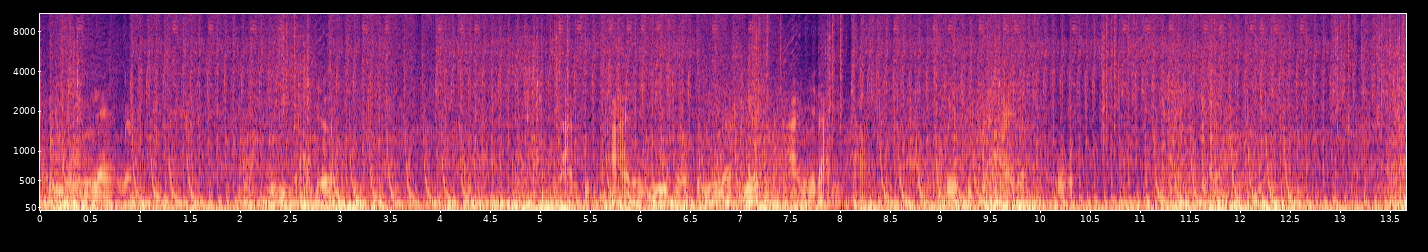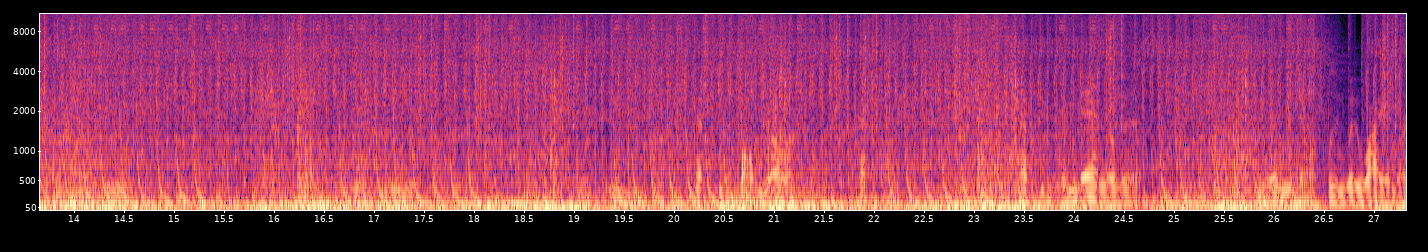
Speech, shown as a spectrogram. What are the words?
ตอนนี้ยังไม่แรงนะอุ้ยอย่างเยอะด่านสุดท้ายยืดโหดตรงนี้นะเวฟสุดท้ายไม่ด่านสุดท้ายเวฟสุดท้ายนะโหด ทบป้อมเราอะแทบแทบถึงพรมแดนเราเลยอะนี้มีแต่เอาปืนไวๆมา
